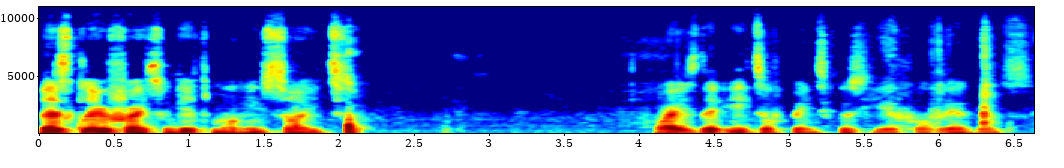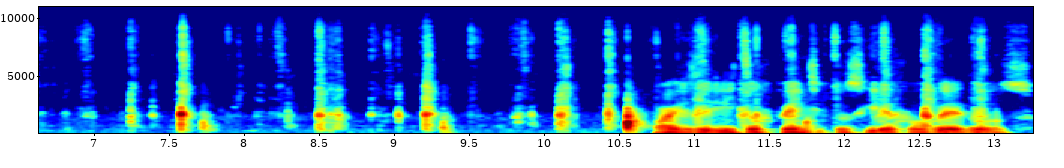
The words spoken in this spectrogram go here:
Let's clarify to get more insights. Why is the Eight of Pentacles here for Virgos? Why is the Eight of Pentacles here for Virgos?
